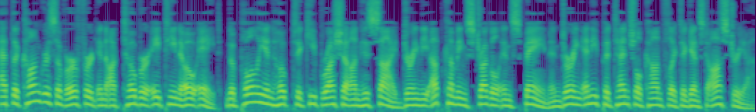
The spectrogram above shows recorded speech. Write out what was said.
At the Congress of Erfurt in October 1808, Napoleon hoped to keep Russia on his side during the upcoming struggle in Spain and during any potential conflict against Austria.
